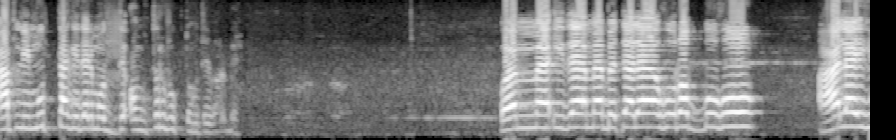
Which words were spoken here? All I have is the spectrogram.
আপনি মুত্তাকিদের মধ্যে অন্তর্ভুক্ত হতে পারবেন وأما إذا ما ابتلاه ربه عليه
